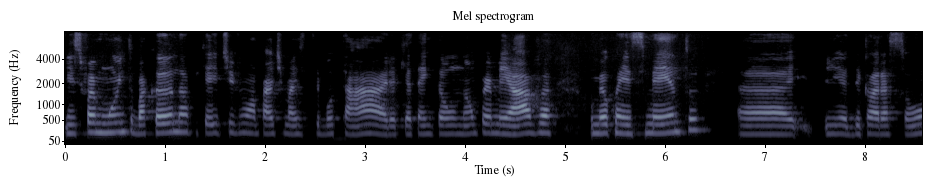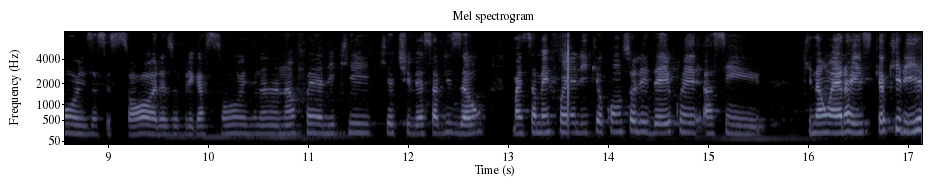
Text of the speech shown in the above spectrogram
Isso foi muito bacana, porque aí tive uma parte mais tributária, que até então não permeava o meu conhecimento, uh, e declarações, acessórias, obrigações, não, não, não, foi ali que, que eu tive essa visão, mas também foi ali que eu consolidei, assim, que não era isso que eu queria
